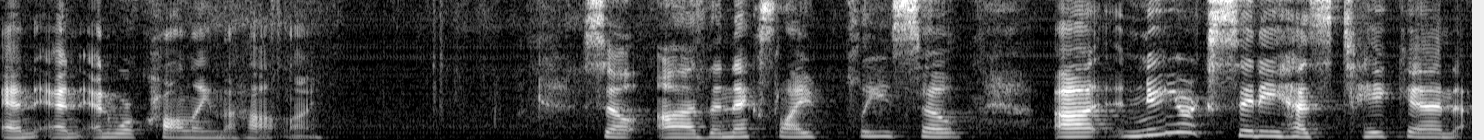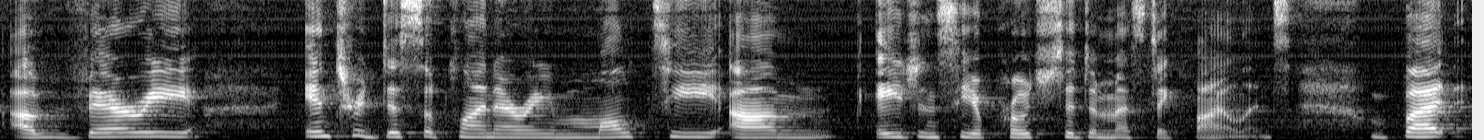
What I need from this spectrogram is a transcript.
and, and, and we're calling the hotline. So uh, the next slide, please. So uh, New York City has taken a very interdisciplinary, multi-agency um, approach to domestic violence. But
